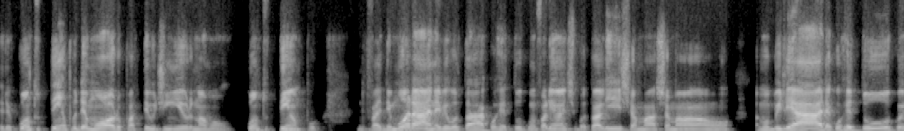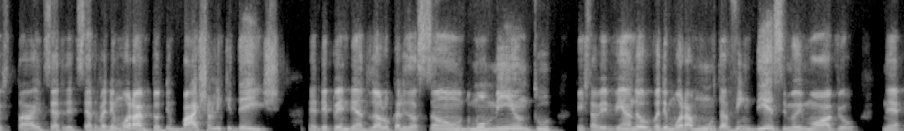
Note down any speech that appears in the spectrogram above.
Entendeu? Quanto tempo demora para ter o dinheiro na mão? Quanto tempo? Vai demorar, né? Vai botar corretor, como eu falei antes, botar ali, chamar, chamar a mobiliária, corretor, coisa tal, etc, etc, vai demorar. Então tem baixa liquidez. Né? Dependendo da localização, do momento que a gente está vivendo, eu vou demorar muito a vender esse meu imóvel. Né?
